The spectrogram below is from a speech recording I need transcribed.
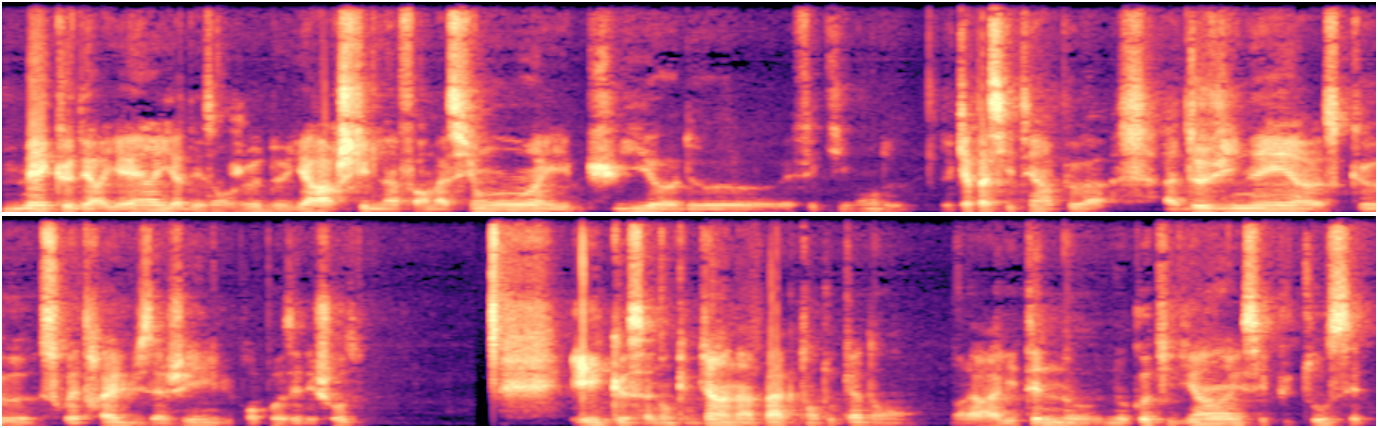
mais que derrière il y a des enjeux de hiérarchie de l'information et puis euh, de effectivement de, capacité un peu à, deviner euh, ce que souhaiterait l'usager et lui proposer des choses et que ça a donc bien un impact en tout cas dans, dans la réalité de nos, quotidiens et c'est plutôt cette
